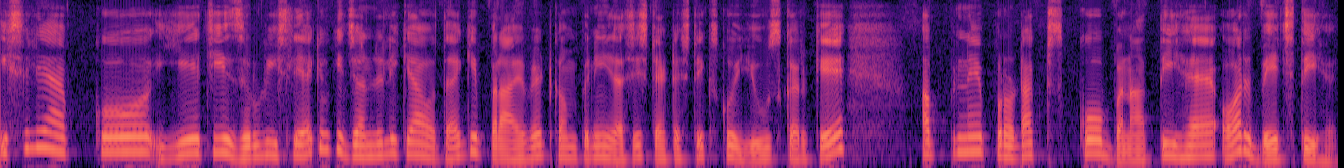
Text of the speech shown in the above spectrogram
इसलिए आपको ये चीज़ ज़रूरी इसलिए है क्योंकि जनरली क्या होता है कि प्राइवेट कंपनी ऐसी स्टैटिस्टिक्स को यूज़ करके अपने प्रोडक्ट्स को बनाती है और बेचती है।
